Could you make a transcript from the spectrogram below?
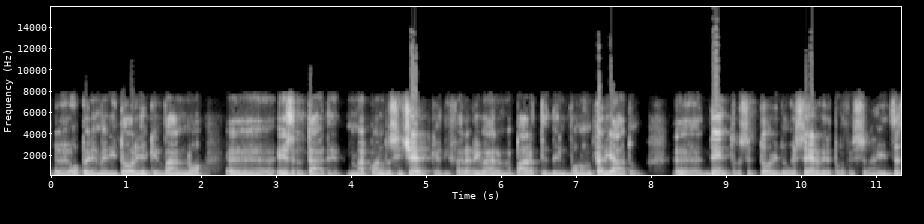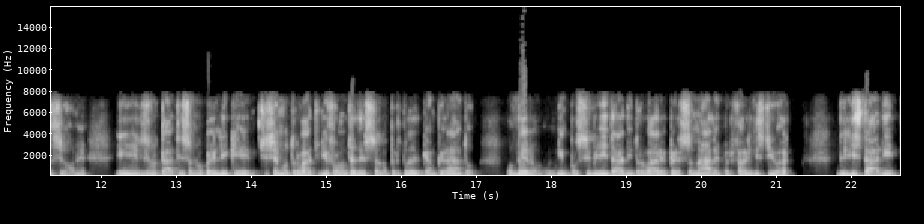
eh, opere meritorie che vanno eh, esaltate, ma quando si cerca di far arrivare una parte del volontariato dentro settori dove serve professionalizzazione, i risultati sono quelli che ci siamo trovati di fronte adesso all'apertura del campionato, ovvero l'impossibilità di trovare personale per fare gli steward degli stadi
